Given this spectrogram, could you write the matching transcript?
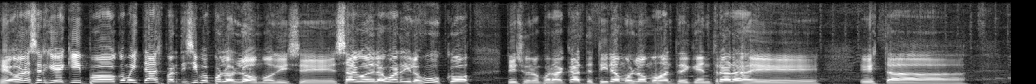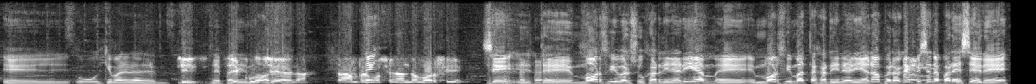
Eh, hola Sergio Equipo, ¿cómo estás? Participo por los lomos, dice. Salgo de la guardia y los busco. Dice uno por acá, te tiramos lomos antes de que entraras eh, esta... eh, uy, qué manera de, Sí, de pedir Morphy. estaban promocionando Morphy. Sí, este, Morphy versus jardinería. Eh, Morphy mata jardinería. No, pero acá empiezan a aparecer, ¿eh?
